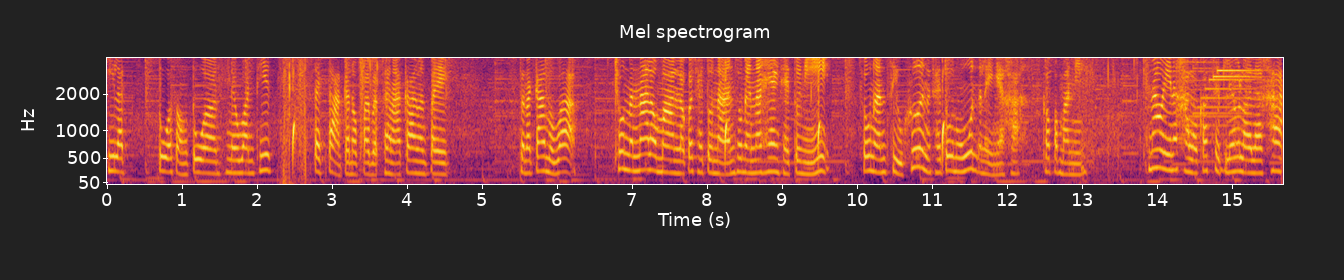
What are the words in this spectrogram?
ทีละ ตัวสองตัวในวันที่แตกต่างกันออกไปแบบสถานการณ์มันไปสถานการณ์แบบว่า ช่วงนั้นหน้าเรามันเราก็ใช้ตัวนั้น ช่วงนั้นหน้าแห้งใช้ตัวนี้ ช่วงนั้นสิวขึ้นใช้ตัวนู้นอะไรอย่างเงี้ยค่ะ ก็ประมาณนี้หน้าวันนี้นะคะ เราก็เสร็จเรียบร้อยแล้วค่ะ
